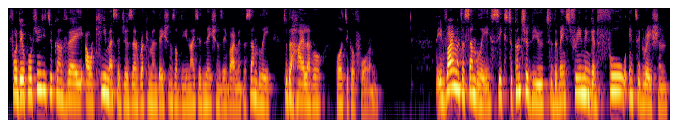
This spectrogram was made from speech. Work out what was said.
for the opportunity to convey our key messages and recommendations of the United Nations Environment Assembly to the high-level political forum. The Environment Assembly seeks to contribute to the mainstreaming and full integration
